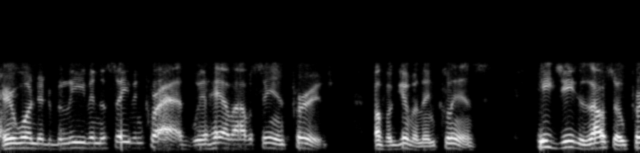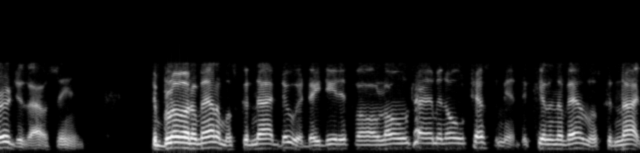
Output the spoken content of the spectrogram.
Everyone that believe in the saving Christ will have our sins purged, or forgiven and cleansed. He, Jesus, also purges our sins. The blood of animals could not do it. They did it for a long time in Old Testament. The killing of animals could not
